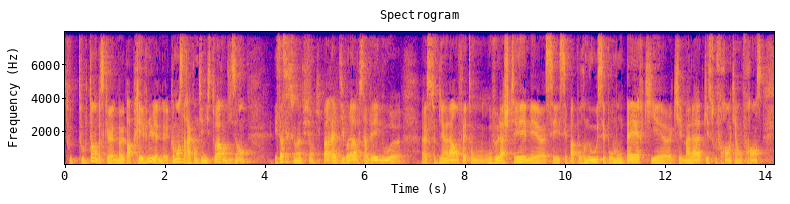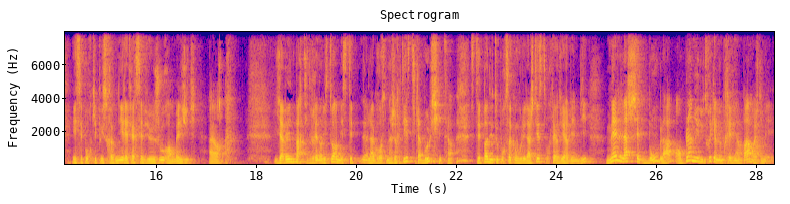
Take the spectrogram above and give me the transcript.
tout, le temps parce qu'elle m'avait pas prévenu. Elle, commence à raconter une histoire en disant, et ça c'est son intuition qui part. Elle dit voilà, vous savez, nous, euh, ce bien-là, en fait, on, on veut l'acheter, mais c'est c'est pas pour nous, c'est pour mon père qui est qui est malade, qui est souffrant, qui est en France, et c'est pour qu'il puisse revenir et faire ses vieux jours en Belgique. Alors il y avait une partie de vrai dans l'histoire, mais c'était la grosse majorité, c'était la bullshit. Hein. C'était pas du tout pour ça qu'on voulait l'acheter, c'était pour faire du Airbnb. Mais elle l'achète bombe là, en plein milieu du truc, elle me prévient pas. Moi, je dis mais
